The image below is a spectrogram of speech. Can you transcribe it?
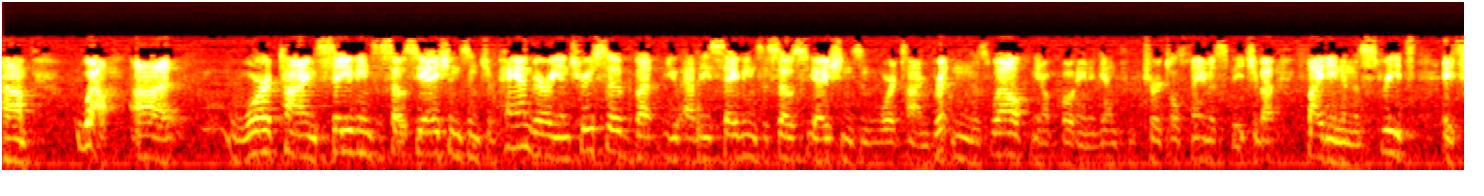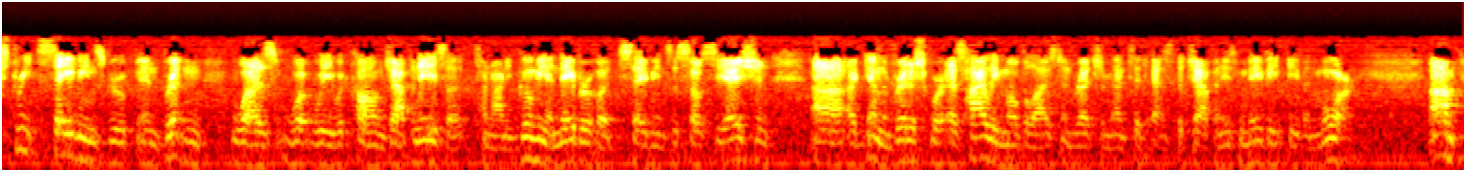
Um, well, uh, wartime savings associations in Japan, very intrusive, but you have these savings associations in wartime Britain as well. You know, quoting again from Churchill's famous speech about fighting in the streets, a street savings group in Britain was what we would call in Japanese a tonarigumi, a neighborhood savings association. Uh, again, the British were as highly mobilized and regimented as the Japanese, maybe even more. Um,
